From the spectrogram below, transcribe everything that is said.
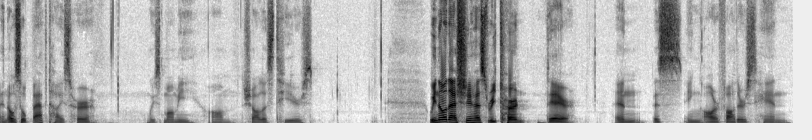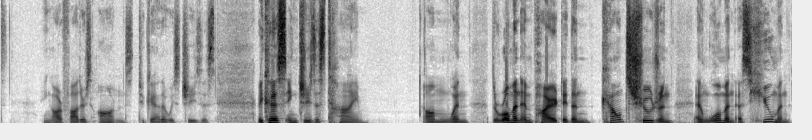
and also baptized her with mommy um, Charlotte's tears. We know that she has returned there and is in our Father's hand, in our Father's arms, together with Jesus. Because in Jesus' time, um, when the Roman Empire didn't count children and women as human,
